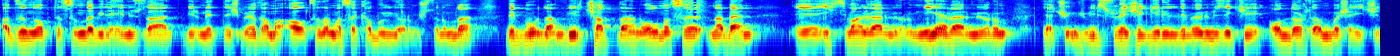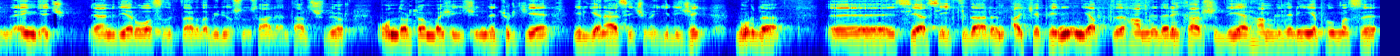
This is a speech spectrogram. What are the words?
adı noktasında bile henüz daha bir netleşme yok ama altılı masa kabul görmüş durumda ve buradan bir çatlağın olmasına ben e, ihtimal vermiyorum. Niye vermiyorum? Ya çünkü bir sürece girildi ve önümüzdeki 14-15 ay içinde en geç yani diğer olasılıklar da biliyorsunuz halen tartışılıyor. 14-15 ay içinde Türkiye bir genel seçime gidecek. Burada e, siyasi iktidarın AKP'nin yaptığı hamlelere karşı diğer hamlelerin yapılması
